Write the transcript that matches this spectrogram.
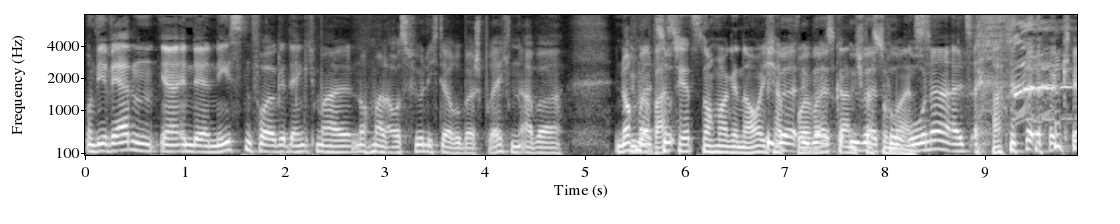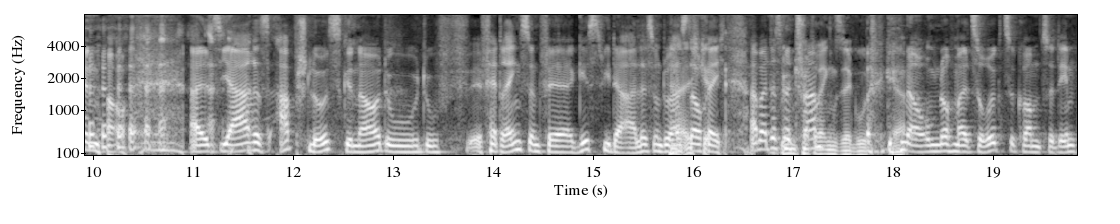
Und wir werden ja in der nächsten Folge, denke ich mal, nochmal ausführlich darüber sprechen, aber nochmal Über was zu, jetzt nochmal genau? Ich hab, über, vorher über, weiß gar nicht, über was du Corona als genau. Als Jahresabschluss genau. Du du verdrängst und vergisst wieder alles und du hast ich auch recht. Aber das mit Trump verdrängen sehr gut, ja. genau um nochmal zurückzukommen zu dem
